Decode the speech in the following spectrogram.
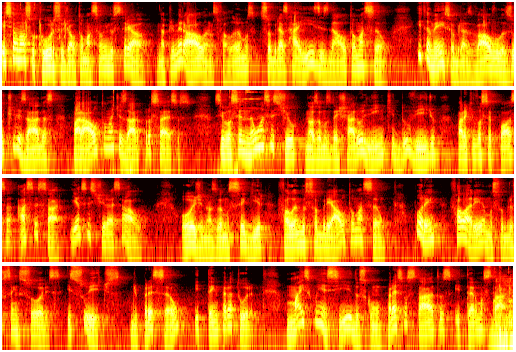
Esse é o nosso curso de automação industrial. Na primeira aula, nós falamos sobre as raízes da automação e também sobre as válvulas utilizadas para automatizar processos. Se você não assistiu, nós vamos deixar o link do vídeo para que você possa acessar e assistir a essa aula. Hoje nós vamos seguir falando sobre automação, porém falaremos sobre os sensores e switches de pressão e temperatura mais conhecidos como pressostatos e termostatos.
